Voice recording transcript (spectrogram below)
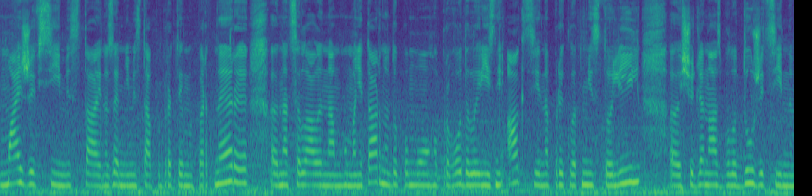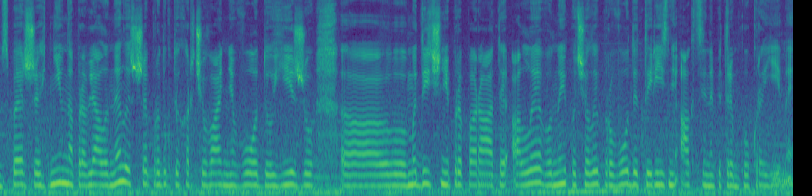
Майже всі міста, іноземні міста, побратими, партнери е, надсилали нам гуманітарну допомогу, проводили різні акції. Наприклад, місто Ліль, е, що для нас було дуже цінним. З перших днів направляли не лише продукти харчування, воду, їжу, е, медичні препарати, але вони почали проводити різні акції на підтримку України.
